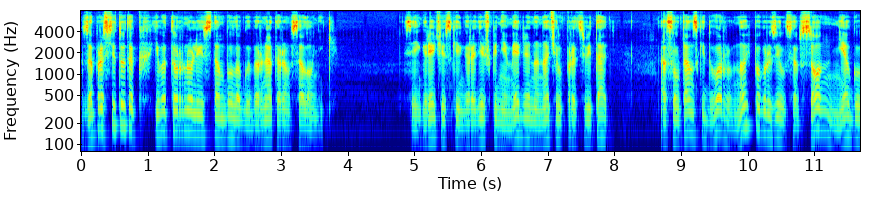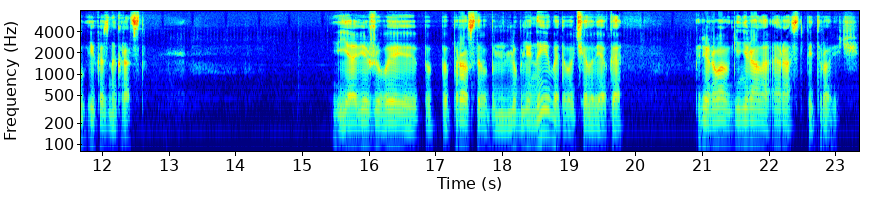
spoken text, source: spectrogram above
За проституток его турнули из Стамбула губернатором в Салоники. Сей греческий городишко немедленно начал процветать, а султанский двор вновь погрузился в сон, негу и казнократство. «Я вижу, вы просто влюблены в этого человека», прервал генерала Эраст Петрович.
